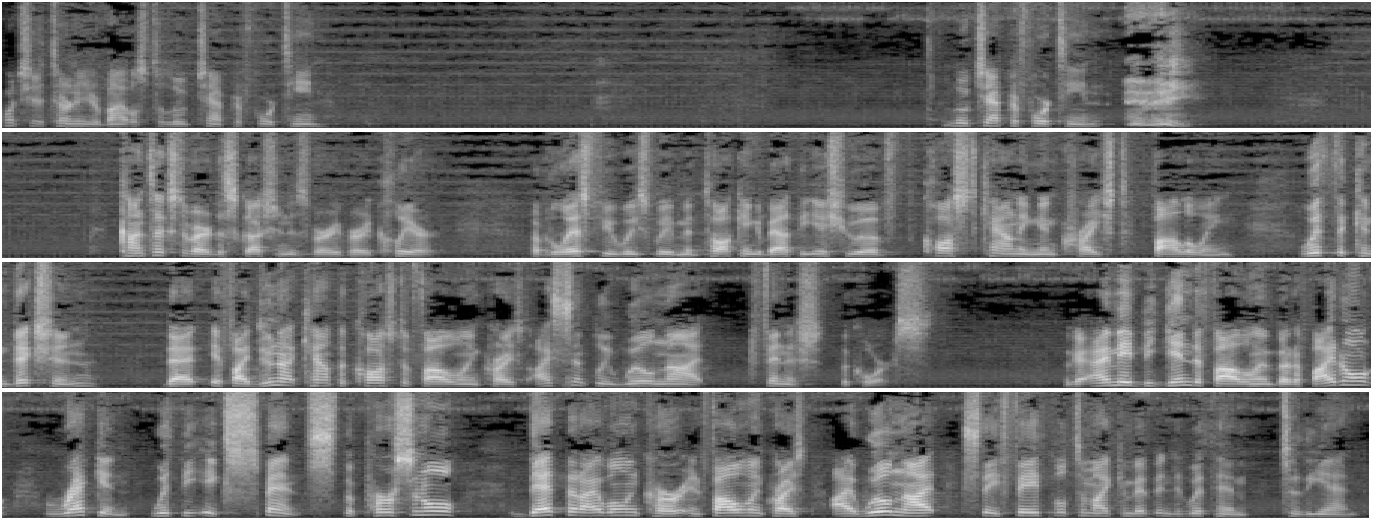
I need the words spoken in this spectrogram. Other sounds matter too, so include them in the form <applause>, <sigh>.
I want you to turn in your Bibles to Luke chapter 14. Luke chapter 14. <clears throat> Context of our discussion is very, very clear. Over the last few weeks, we've been talking about the issue of cost counting and Christ following with the conviction that if I do not count the cost of following Christ, I simply will not finish the course. Okay, I may begin to follow him, but if I don't reckon with the expense, the personal debt that I will incur in following Christ, I will not stay faithful to my commitment with him to the end.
